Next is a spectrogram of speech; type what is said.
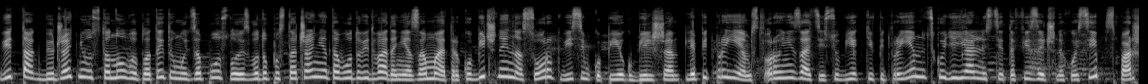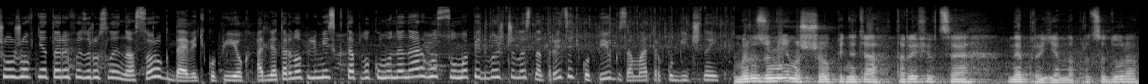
Відтак, бюджетні установи платитимуть за послуги з водопостачання та водовідведення за метр кубічний на 48 копійок більше. Для підприємств, організацій, суб'єктів підприємницької діяльності та фізичних осіб з 1 жовтня тарифи зросли на 49 копійок. А для Тернопільміськ теплокомуненерго сума підвищилась на 30 копійок за метр кубічний. Ми розуміємо, що підняття тарифів це неприємна процедура.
